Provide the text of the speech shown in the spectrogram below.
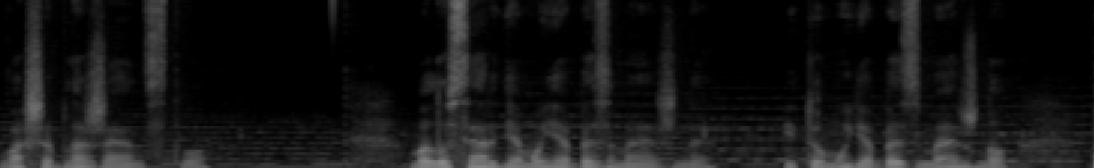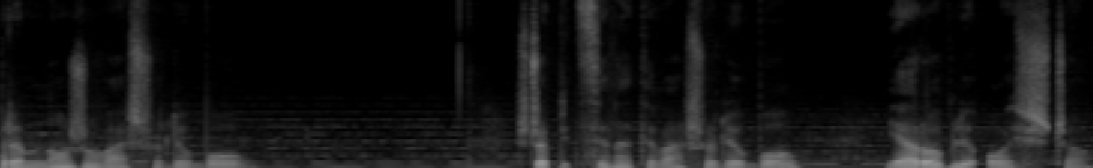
ваше блаженство. Милосердя моє безмежне, і тому я безмежно примножу вашу любов. Щоб підсилити вашу любов, я роблю ось що,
